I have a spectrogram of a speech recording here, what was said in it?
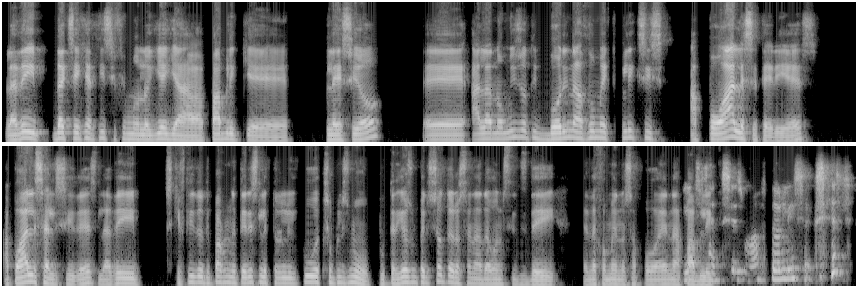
Δηλαδή, εντάξει, έχει αρχίσει η φημολογία για public και πλαίσιο, ε, αλλά νομίζω ότι μπορεί να δούμε εκπλήξεις από άλλες εταιρείες από άλλες αλυσίδες, δηλαδή σκεφτείτε ότι υπάρχουν εταιρείες ηλεκτρολογικού εξοπλισμού που ταιριάζουν περισσότερο σε έναν ανταγωνιστή της ΔΕΗ, ενδεχομένως από ένα public. Λύσαξες με αυτό, λύσαξες.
